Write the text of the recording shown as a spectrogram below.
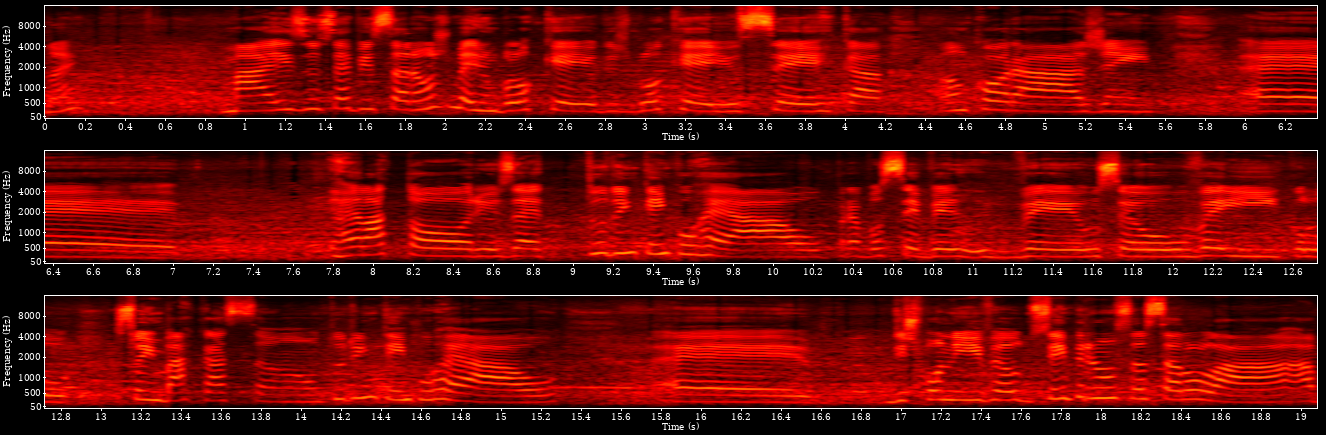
né? Mas os serviços serão os mesmos, bloqueio, desbloqueio, cerca, ancoragem, é, relatórios, é tudo em tempo real para você ver, ver, o seu veículo, sua embarcação, tudo em tempo real. É, disponível sempre no seu celular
